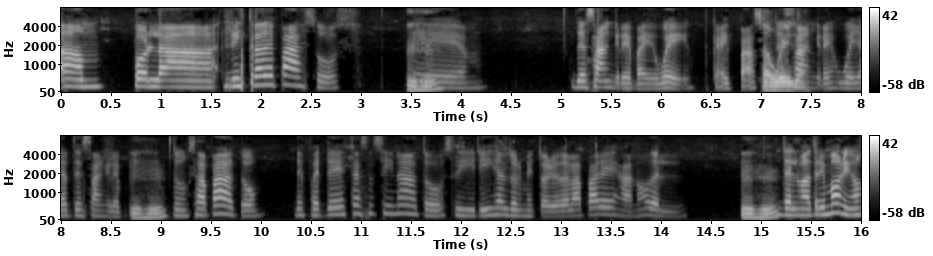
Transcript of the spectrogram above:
Um, por la ristra de pasos eh, de sangre, by the way, que hay pasos de sangre, huellas de sangre de un zapato. Después de este asesinato, se dirige al dormitorio de la pareja, ¿no? Del, del matrimonio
